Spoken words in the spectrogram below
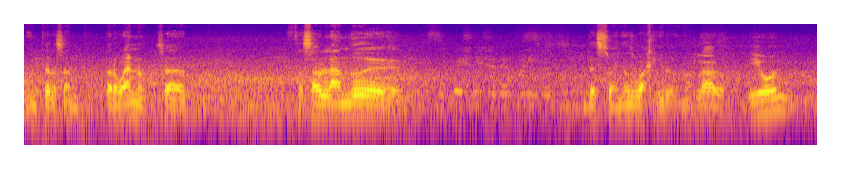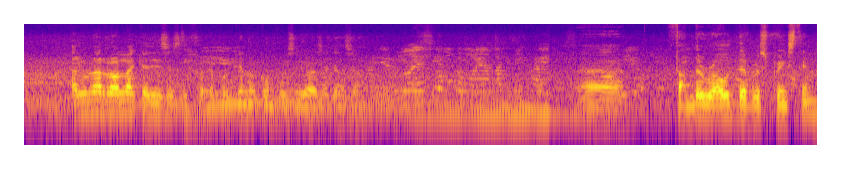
muy interesante. Pero bueno, o sea, estás hablando de. De sueños guajiros, ¿no? Claro. Y un, alguna rola que dices, híjole, ¿por qué no compuse yo esa canción? Ah, Thunder Road de Bruce Springsteen.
